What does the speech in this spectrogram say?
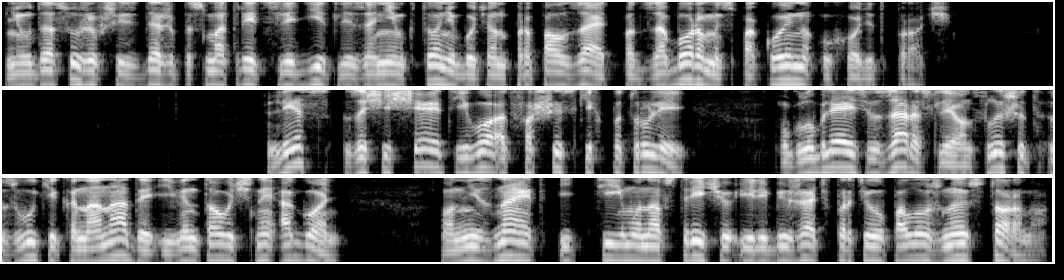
не удосужившись даже посмотреть, следит ли за ним кто-нибудь, он проползает под забором и спокойно уходит прочь. Лес защищает его от фашистских патрулей. Углубляясь в заросли, он слышит звуки канонады и винтовочный огонь. Он не знает, идти ему навстречу или бежать в противоположную сторону.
